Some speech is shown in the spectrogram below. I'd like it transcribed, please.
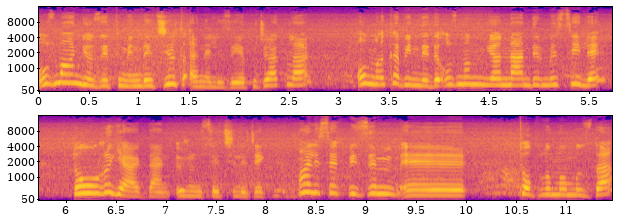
uzman gözetiminde cilt analizi yapacaklar. Onun akabinde de uzmanın yönlendirmesiyle doğru yerden ürün seçilecek. Maalesef bizim e, toplumumuzda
